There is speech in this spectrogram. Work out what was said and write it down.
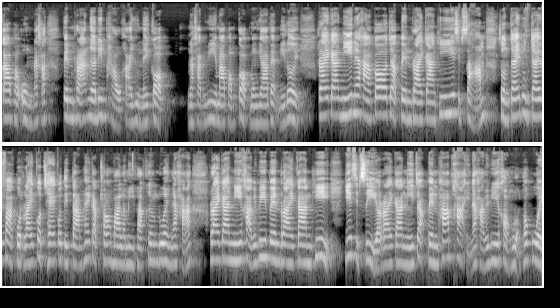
เก้าพระองค์นะคะ เป็นพระเนื้อดินเผาค่ะอยู่ในกรอบ นะคะพี่พี่มาพร้อมกรอบลงยาแบบนี้เลย รายการนี้เนี่ยค่ะก็จะเป็นรายการที่ 23 สนใจถูกใจฝากกดไลค์กดแชร์กดติดตามให้กับช่องบารมีพระเครื่องด้วยนะคะ รายการนี้ค่ะพี่ๆเป็นรายการที่ 24 รายการนี้จะเป็นภาพถ่ายนะคะพี่ๆของหลวงพ่อกลวย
